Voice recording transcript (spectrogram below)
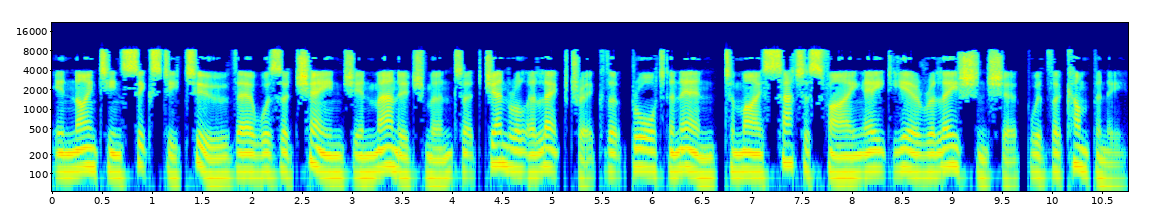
In 1962 there was a change in management at General Electric that brought an end to my satisfying eight-year relationship with the company.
